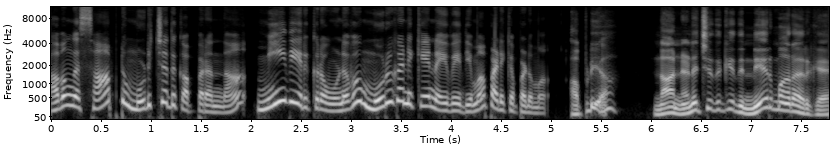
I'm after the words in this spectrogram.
அவங்க சாப்பிட்டு முடிச்சதுக்கு அப்புறம்தான் மீதி இருக்கிற உணவு முருகனுக்கே நைவேத்தியமா படைக்கப்படுமா. அப்படியா? நான் நினைச்சதுக்கு இது நேர்மாறா இருக்கே.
